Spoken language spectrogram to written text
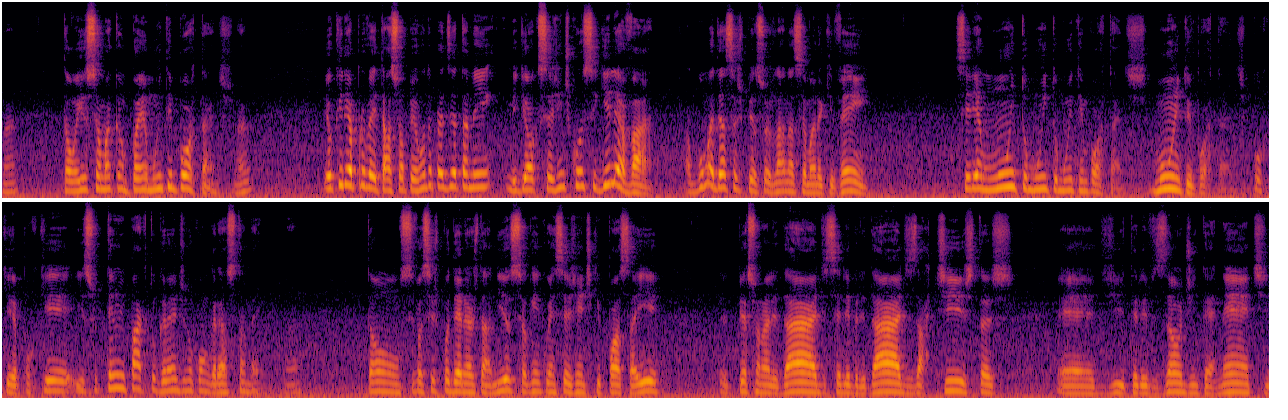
Né? Então isso é uma campanha muito importante. Né? Eu queria aproveitar a sua pergunta para dizer também, Miguel, que se a gente conseguir levar alguma dessas pessoas lá na semana que vem, seria muito, muito, muito importante. Muito importante. Por quê? Porque isso tem um impacto grande no Congresso também. Né? Então, se vocês puderem ajudar nisso, se alguém conhecer gente que possa ir, personalidades, celebridades, artistas é, de televisão, de internet,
